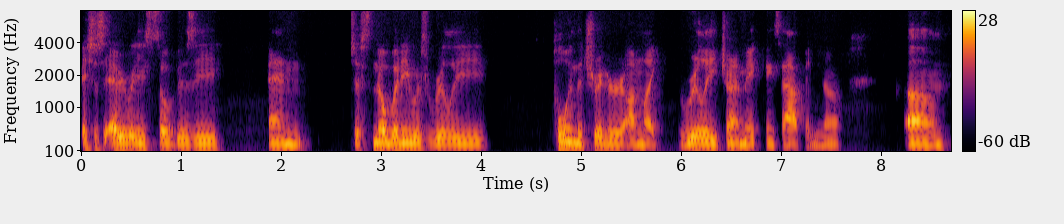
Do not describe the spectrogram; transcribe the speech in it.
It's just everybody's so busy and just nobody was really pulling the trigger on like really trying to make things happen, you know. Um,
